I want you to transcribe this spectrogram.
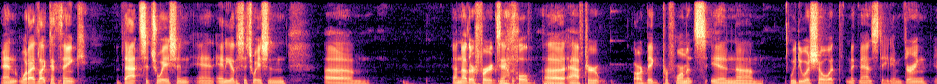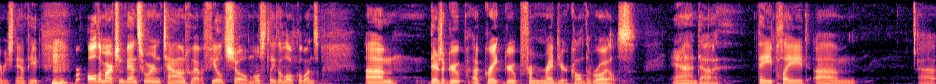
And what I'd like to think that situation and any other situation, um, another, for example, uh, after our big performance in, um, we do a show at McMahon Stadium during every Stampede, where all the marching bands who are in town who have a field show, mostly the local ones, um, there's a group, a great group from Red Deer called the Royals, and uh, they played um, uh,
